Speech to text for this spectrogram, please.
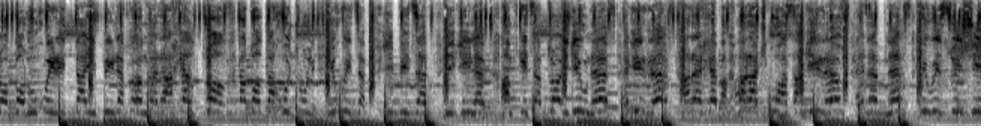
როგორ უყვირით დაიბირებ თქვენ ვერ ახელ თვალს და თვალ და ხუჭული იღვიძებ. იბიძებ იგინებ ამტკიცებ რო იგივნებს ეგირებს არ ეხება მარაჭკუას აგირებს ეძებნებს ივის სვიში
